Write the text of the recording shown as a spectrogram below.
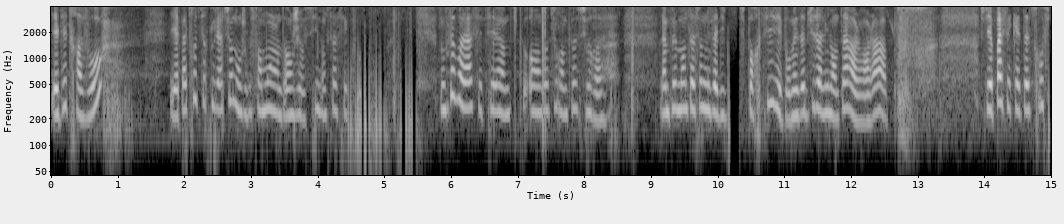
il y a des travaux. Il n'y a pas trop de circulation, donc je me sens moins en danger aussi, donc ça c'est cool. Donc ça voilà, c'était un petit peu en retour un peu sur euh, l'implémentation de mes habitudes sportives et pour mes habitudes alimentaires. Alors là, je dirais pas c'est catastrophique,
